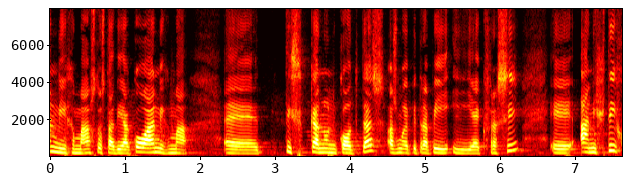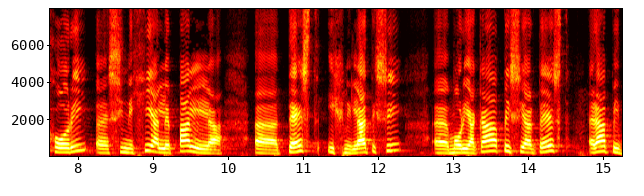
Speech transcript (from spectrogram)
άνοιγμα, στο σταδιακό άνοιγμα ε, της κανονικότητας, ας μου επιτραπεί η έκφραση, ε, ανοιχτή χώρη, ε, συνεχή αλλεπάλληλα ε, τεστ, ηχνηλάτηση, ε, μοριακά PCR τεστ, rapid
